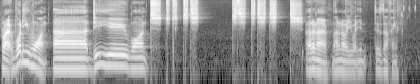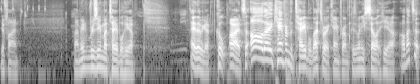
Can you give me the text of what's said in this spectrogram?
Right, what do you want? Uh, do you want I don't know. I don't know what you want. You, there's nothing. You're fine. Let me resume my table here. Hey, there we go. Cool. All right. So, oh, it came from the table. That's where it came from. Because when you sell it here, oh, that's a.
